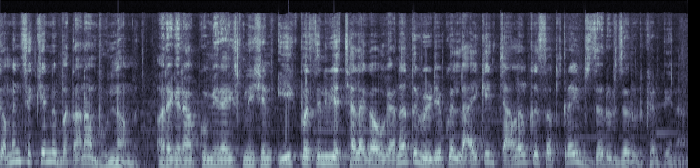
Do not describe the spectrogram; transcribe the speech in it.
कमेंट सेक्शन में बताना भूलना मत। और अगर आपको मेरा एक्सप्लेनेशन एक परसेंट भी अच्छा लगा होगा ना तो वीडियो को लाइक एंड चैनल को सब्सक्राइब ज़रूर ज़रूर कर देना।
